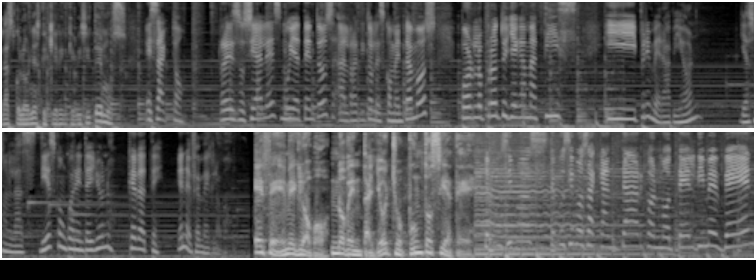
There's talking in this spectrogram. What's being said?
las colonias que quieren que visitemos. Exacto. Redes sociales, muy atentos. Al ratito les comentamos. Por lo pronto llega Matiz y primer avión. Ya son las 10.41. Quédate en FM Globo. FM Globo 98.7. Te pusimos, te pusimos a cantar con Motel. Dime, ven,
